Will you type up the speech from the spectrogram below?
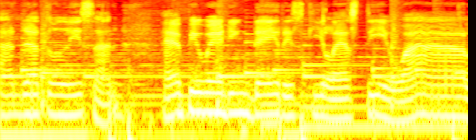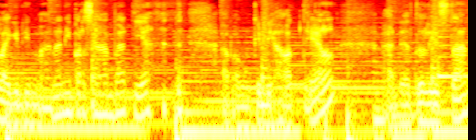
ada tulisan Happy Wedding Day Rizky Lesti. Wah, wow, lagi di mana nih persahabat ya? Apa mungkin di hotel? Ada tulisan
